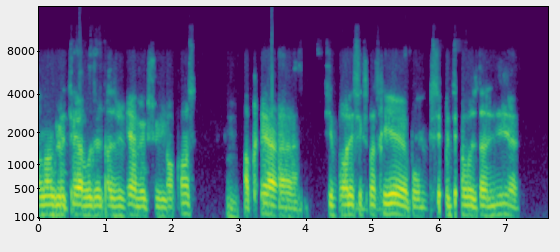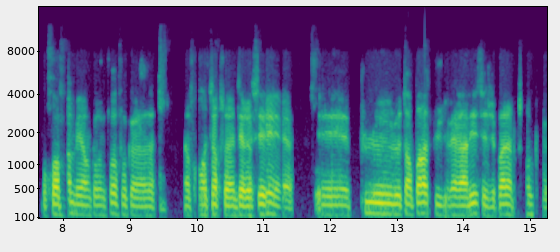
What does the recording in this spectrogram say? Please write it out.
en Angleterre, aux États-Unis avec celui en France. Mm. Après, euh, si pour aller s'expatrier pour boxer aux États-Unis, pourquoi pas, mais encore une fois, il faut qu'un un promoteur soit intéressé. Et plus le temps passe, plus je deviens réaliste et j'ai pas l'impression que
